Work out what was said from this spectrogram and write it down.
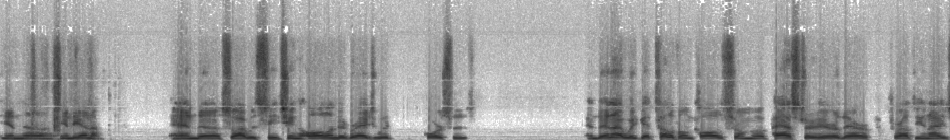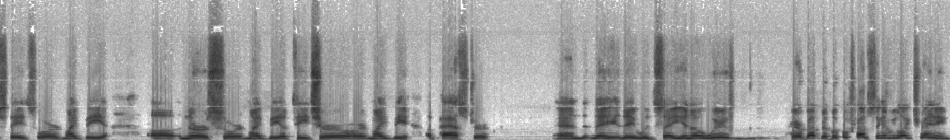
in Indiana. And so I was teaching all undergraduate courses. And then I would get telephone calls from a pastor here or there throughout the United States, or it might be a nurse, or it might be a teacher, or it might be a pastor. And they, they would say, you know, we hear about biblical counseling and we like training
